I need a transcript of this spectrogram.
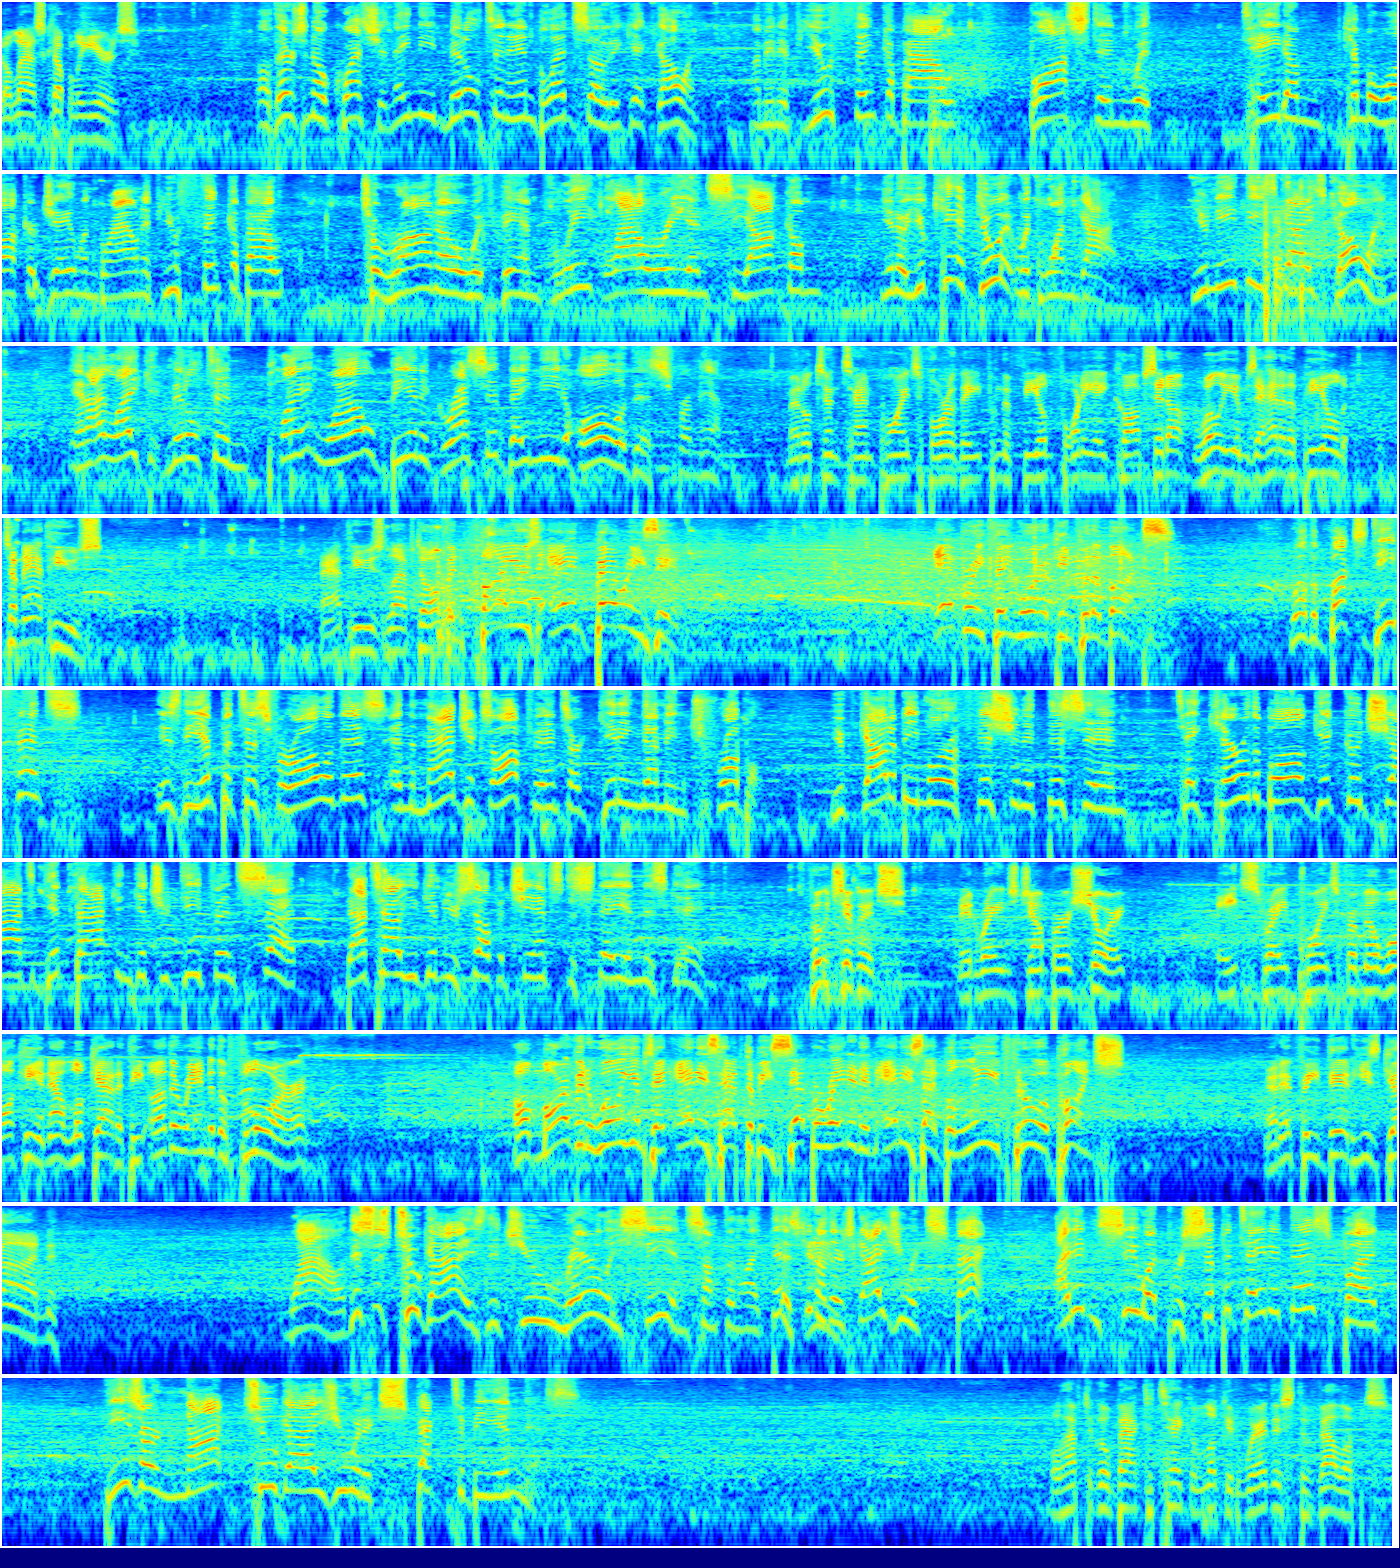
the last couple of years. Oh, there's no question. They need Middleton and Bledsoe to get going. I mean, if you think about Boston with Tatum, Kemba Walker, Jaylen Brown, if you think about Toronto with Van Vleet, Lowry, and Siakam, you know, you can't do it with one guy. You need these guys going, and I like it. Middleton playing well, being aggressive. They need all of this from him. Middleton, 10 points, 4 of 8 from the field. Fournier coughs it up. Williams ahead of the field to Matthews. Matthews left open, fires and buries it. Everything working for the Bucks. Well, the Bucks defense is the impetus for all of this, and the Magic's offense are getting them in trouble. You've got to be more efficient at this end. Take care of the ball, get good shots, get back and get your defense set. That's how you give yourself a chance to stay in this game. Vucevic, mid-range jumper short. Eight straight points for Milwaukee, and now look out at the other end of the floor. Oh, Marvin Williams and Ennis have to be separated, and Ennis, I believe, threw a punch. And if he did, he's gone. Wow, this is two guys that you rarely see in something like this. You know, mm. there's guys you expect. I didn't see what precipitated this, but these are not two guys you would expect to be in this. We'll have to go back to take a look at where this developed,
